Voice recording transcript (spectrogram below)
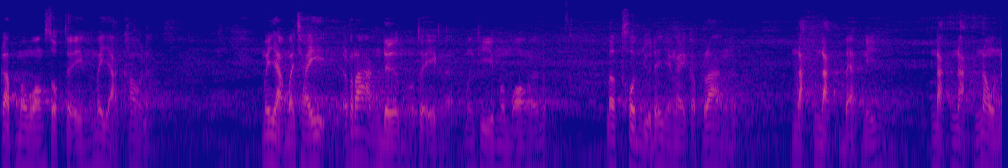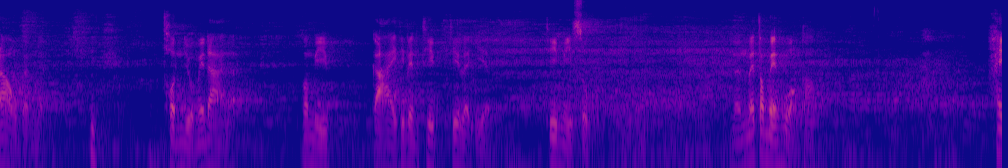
กลับมามองศพตัวเองไม่อยากเข้าแล้ว ไม่อยากมาใช้ร่างเดิมของตัวเองแล้วบางทีมามองแล้ว เราทนอยู่ได้ยังไงกับร่างหนักๆแบบนี้ หนักๆเน่าๆแบบเนี้ยทนอยู่ไม่ได้แล้วเพราะมีกายที่เป็นทิพย์ที่ละเอียดที่มีสุข นั้นไม่ต้องเป็นห่วงเขาให้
